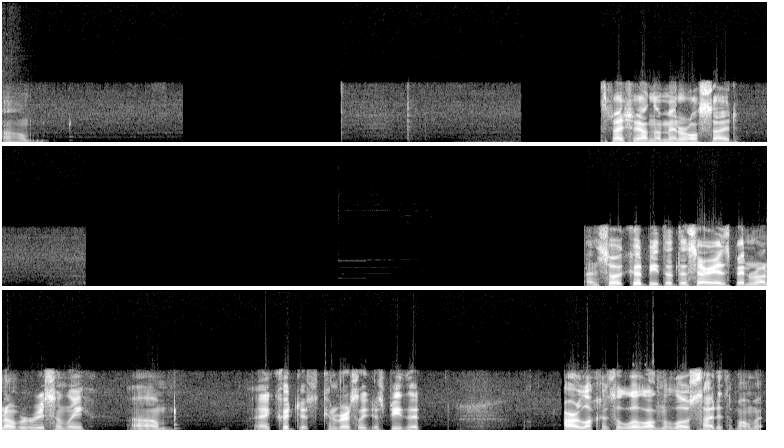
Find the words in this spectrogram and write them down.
Um, especially on the mineral side. And so it could be that this area has been run over recently. Um, it could just conversely just be that our luck is a little on the low side at the moment.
